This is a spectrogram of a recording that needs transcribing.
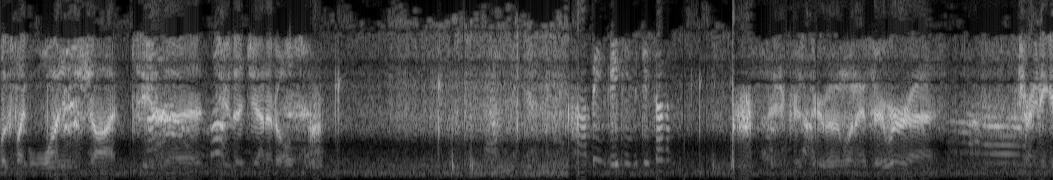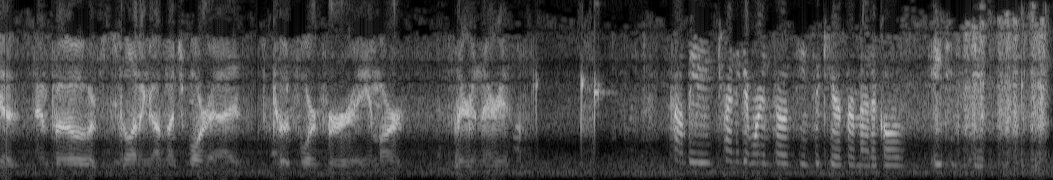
looks like one shot to the to the genitals. Copy. 1857. Santa Cruz three, one one and three. We're uh, trying to get info. Still haven't got much more. Uh, code four for AMR. They're in the area. Copy. Trying to get more info. Scene secure for medical. 1858.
